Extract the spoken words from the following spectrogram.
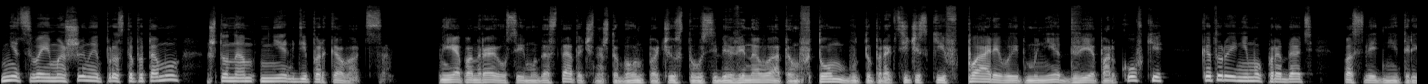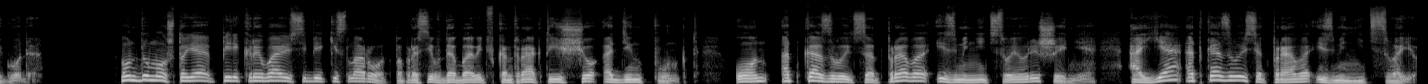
нет своей машины просто потому, что нам негде парковаться. Я понравился ему достаточно, чтобы он почувствовал себя виноватым в том, будто практически впаривает мне две парковки, которые не мог продать последние три года. Он думал, что я перекрываю себе кислород, попросив добавить в контракт еще один пункт. Он отказывается от права изменить свое решение, а я отказываюсь от права изменить свое.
